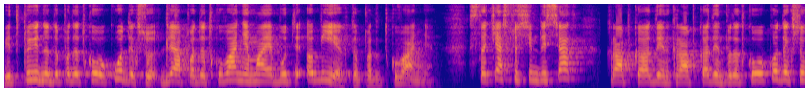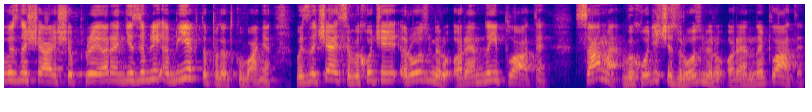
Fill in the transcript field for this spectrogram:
Відповідно до податкового кодексу, для оподаткування має бути об'єкт оподаткування. Стаття 170.1.1 податкового кодексу визначає, що при оренді землі об'єкт оподаткування визначається виходячи розміру орендної плати, саме виходячи з розміру орендної плати.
